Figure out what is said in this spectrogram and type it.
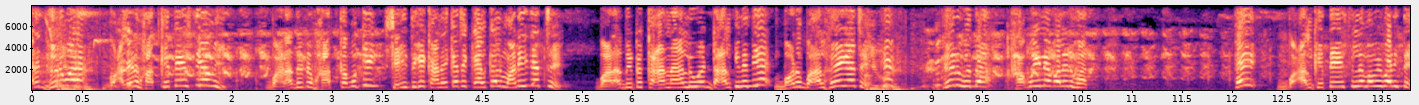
আরে ধরো বালের ভাত খেতে এসেছি আমি। বাড়া দুটো ভাত খাব কি? সেই থেকে কানের কাছে ক্যালকাল মারিয়ে যাচ্ছে। বাড়া দুটো কান আলু আর ডাল কিনে দিয়ে বড় বাল হয়ে গেছে। ধের হুদা খাবোই না বালের ভাত। হেই বাল খেতে এসেছিলাম আমি বাড়িতে।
